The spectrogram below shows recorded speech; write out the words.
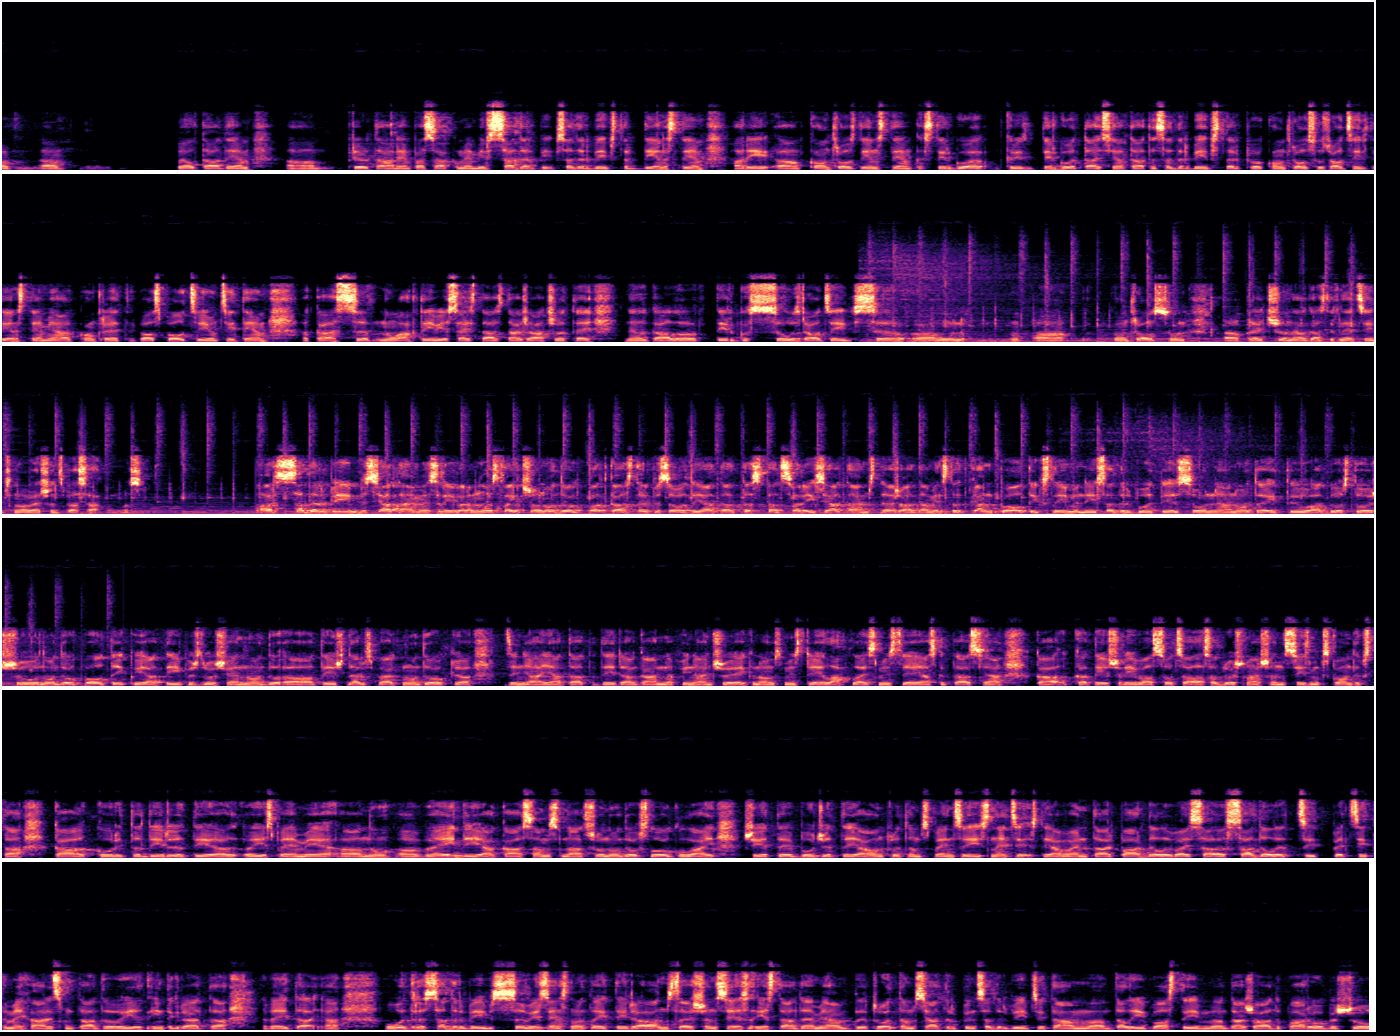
vēl tādiem um, prioritāriem pasākumiem ir sadarbība. Sadarbība starp dienestiem, arī um, kontrols dienestiem, kas tirgo, tirgotājs, jā, tātad sadarbība starp kontrols uzraudzības dienestiem, jā, konkrēti valsts policija un citiem, kas nu, aktīvi iesaistās dažādu šo te nelegālo tirgus uzraudzības uh, un nu, uh, kontrols un uh, preču nelegālas tirniecības novēršanas pasākumos. Ar sadarbības jautājumu mēs arī varam noslēgt šo nodokļu podkāstu epizodi. Jā, tā, tas ir tāds svarīgs jautājums dažādām institūcijām, gan politikas līmenī sadarboties un noteikti atbilstošu nodokļu politiku, jā, īpaši droši vien nodo, tieši darbspēku nodokļu ziņā, jā, tā tad ir gan finanšu ekonomikas ministrijai, labklājības ministrijai jāskatās, jā, kā, kā tieši arī valsts sociālās apdrošināšanas izmaksu kontekstā, kā, kuri tad ir tie iespējamie nu, veidi, jā, kā samazināt šo nodokļu slogu, lai šie budžeti, jā, un, protams, pensijas neciest. Jā, vai nu tā ir pārdale vai sadale cit, pēc cita mehānisma tādu integrētā veidā. Jā. Otrs sadarbības virziens noteikti ir administrēšanas iestādēm, bet, protams, jāturpina sadarbība citām dalību valstīm dažādu pārobežu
